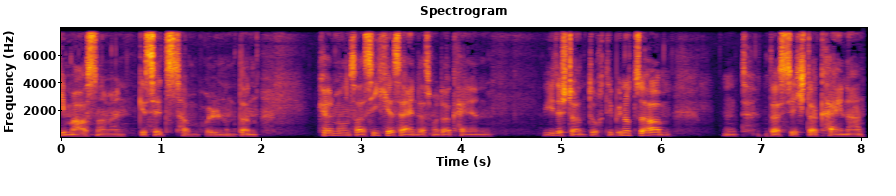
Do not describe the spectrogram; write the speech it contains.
die Maßnahmen gesetzt haben wollen. Und dann können wir uns auch sicher sein, dass wir da keinen Widerstand durch die Benutzer haben und dass sich da keiner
